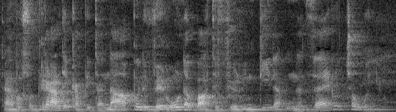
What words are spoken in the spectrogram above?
dal vostro grande capitano Napoli, Verona batte Fiorentina 1-0, ciao io.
